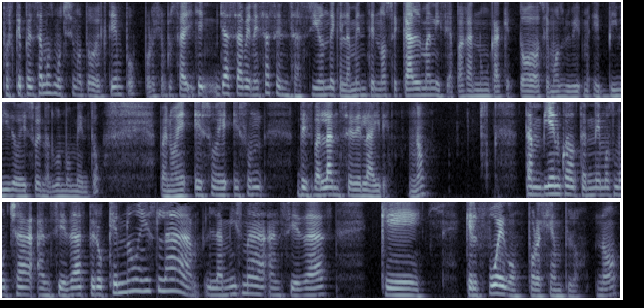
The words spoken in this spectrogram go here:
Pues que pensamos muchísimo todo el tiempo, por ejemplo, ya saben, esa sensación de que la mente no se calma ni se apaga nunca, que todos hemos eh, vivido eso en algún momento. Bueno, eh, eso e, es un desbalance del aire, ¿no? también cuando tenemos mucha ansiedad, pero que no es la, la misma ansiedad que, que el fuego, por ejemplo, ¿no?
